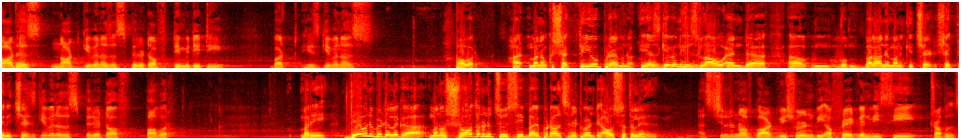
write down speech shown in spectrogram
God has not given us a spirit of timidity but he's given us power మనకు శక్తియు ప్రేమను. He has given his love and బలాన్ని మనకి ఇచ్చాడు శక్తిని ఇచ్చాడు given us a spirit of power మరి దేవుని బిడ్డలుగా మనం శోధనను చూసి భయపడాల్సినటువంటి అవసరం లేదు As children of God, we shouldn't be afraid when we see troubles.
